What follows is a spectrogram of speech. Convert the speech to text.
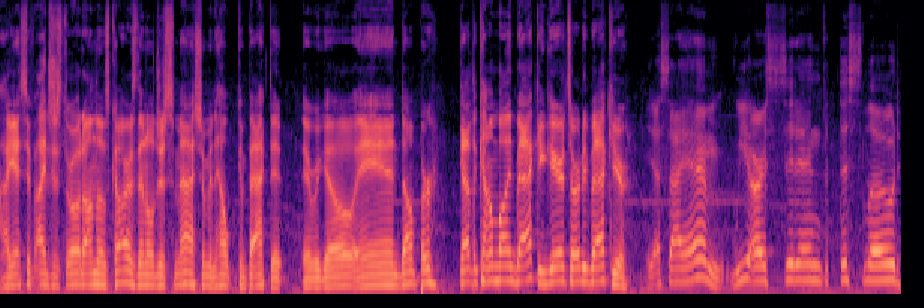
I guess if I just throw it on those cars, then it'll just smash them and help compact it. There we go. And dumper. Got the combine back, and Garrett's already back here. Yes, I am. We are sitting with this load.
